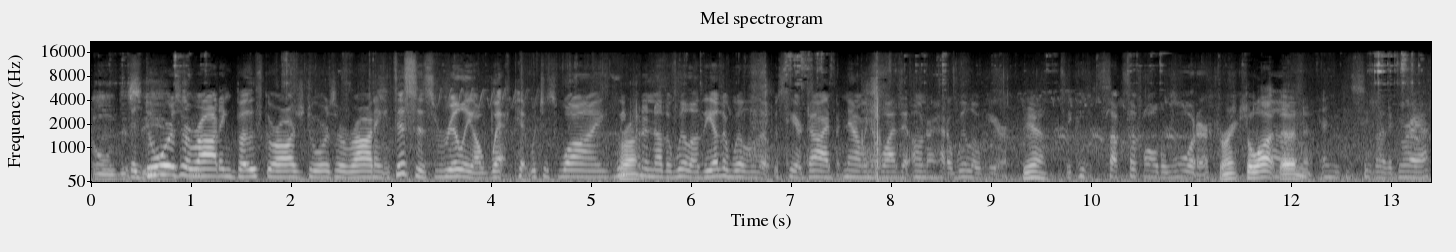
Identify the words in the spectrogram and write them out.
on this. the doors end, are too. rotting. Both garage doors are rotting. This is really a wet pit, which is why we Right. put another willow. The other willow that was here died, but now we know why the owner had a willow here Yeah. because it sucks up all the water. Drinks a lot, doesn't Um, it? And you can see by the grass.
